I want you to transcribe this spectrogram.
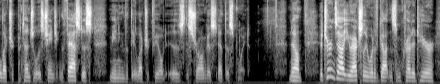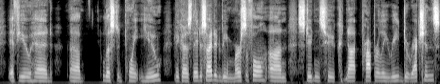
electric potential is changing the fastest, meaning that the electric field is the strongest at this point. Now, it turns out you actually would have gotten some credit here if you had uh, listed point U because they decided to be merciful on students who could not properly read directions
